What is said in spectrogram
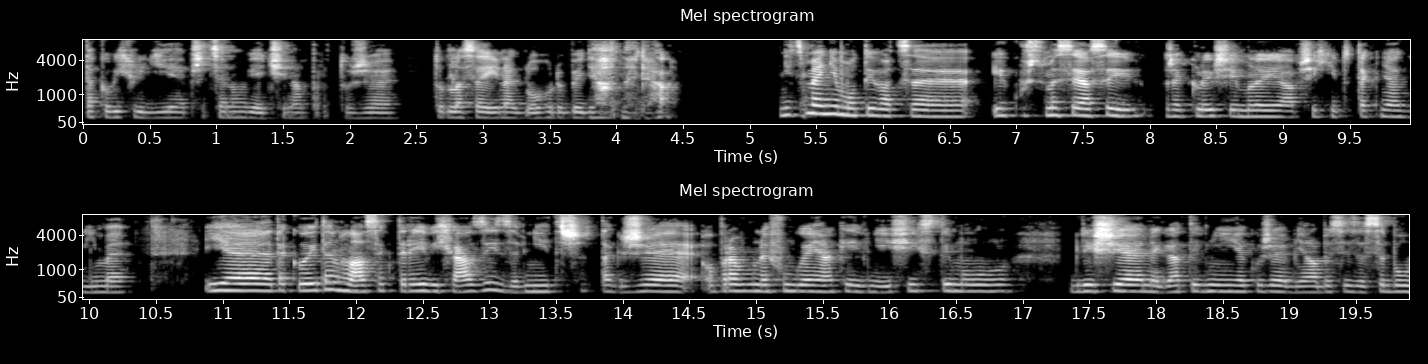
takových lidí je přece jenom většina, protože tohle se jinak dlouhodobě dělat nedá. Nicméně motivace, jak už jsme si asi řekli, všimli a všichni to tak nějak víme, je takový ten hlásek, který vychází zevnitř, takže opravdu nefunguje nějaký vnější stimul. Když je negativní, jakože měla by si ze sebou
